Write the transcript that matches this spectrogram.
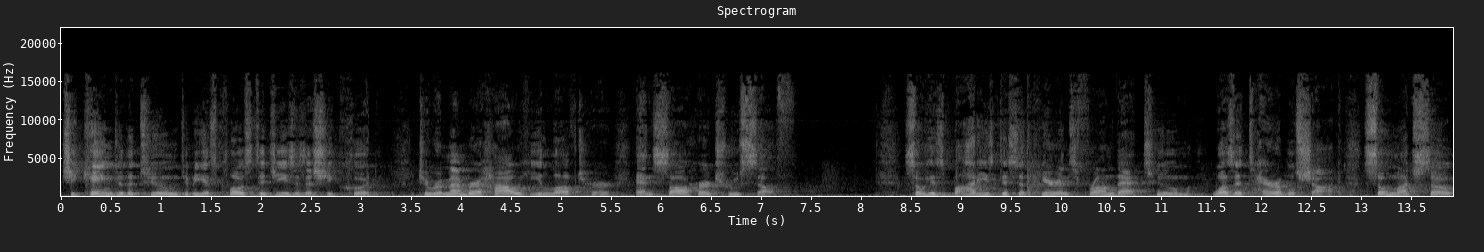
She came to the tomb to be as close to Jesus as she could to remember how he loved her and saw her true self. So his body's disappearance from that tomb was a terrible shock, so much so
